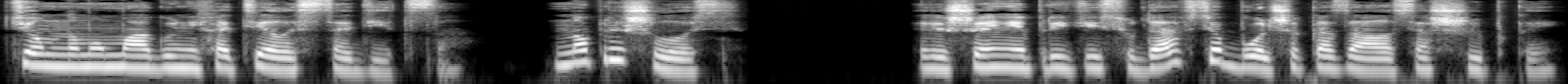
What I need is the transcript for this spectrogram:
Темному магу не хотелось садиться, но пришлось. Решение прийти сюда все больше казалось ошибкой.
